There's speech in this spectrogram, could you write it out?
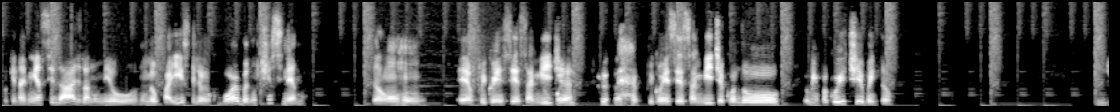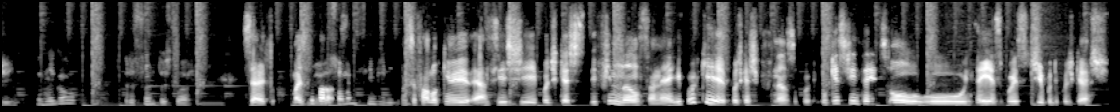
porque na minha cidade, lá no meu, no meu país, Leônico Borba, não tinha cinema. Então, é, eu fui conhecer essa mídia, fui conhecer essa mídia quando eu vim para Curitiba, então. Entendi. É legal, interessante a história. Certo. Mas você, fala... você falou que assiste podcasts de finança, né? E por que podcast de finança? Por... O que te interessou o interesse por esse tipo de podcast?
